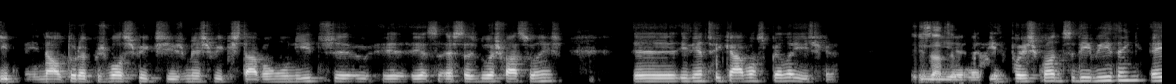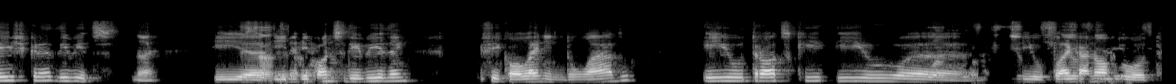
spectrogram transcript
e, e, na altura que os bolcheviques e os mencheviques estavam unidos, eh, eh, essas duas fações identificavam-se pela Iskra. E, uh, e, depois, quando se dividem, a isca divide-se, não é? E, uh, e, e, quando se dividem, fica o Lenin de um lado e o Trotsky e o, uh, e o Plekhanov do outro.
